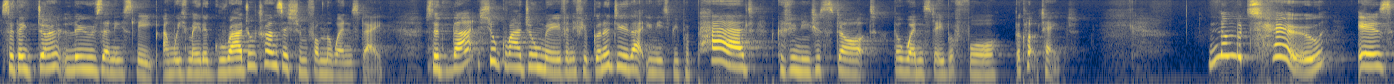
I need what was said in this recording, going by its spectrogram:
So they don't lose any sleep and we've made a gradual transition from the Wednesday. So that's your gradual move and if you're going to do that you need to be prepared because you need to start the Wednesday before the clock change. Number two is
